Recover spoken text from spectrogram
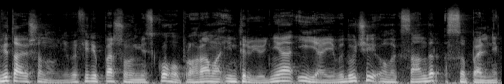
Вітаю, шановні! В ефірі першого міського програма інтерв'ю дня і я, її ведучий Олександр Сопельник.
